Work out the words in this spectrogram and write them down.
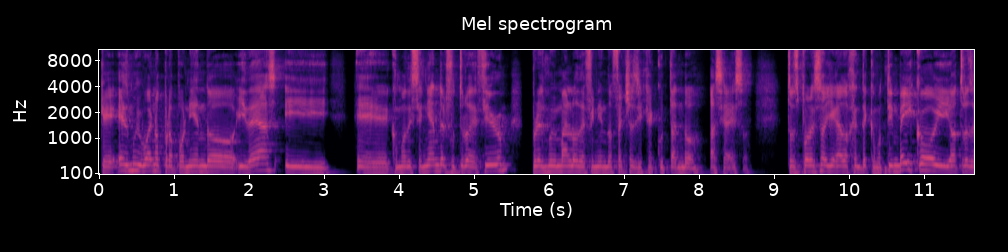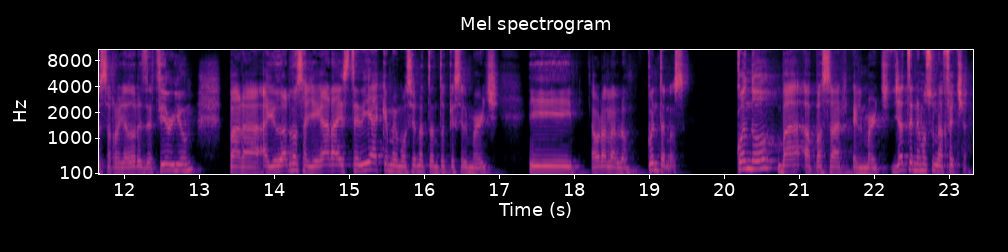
que es muy bueno proponiendo ideas y eh, como diseñando el futuro de Ethereum, pero es muy malo definiendo fechas y ejecutando hacia eso. Entonces, por eso ha llegado gente como Tim Bako y otros desarrolladores de Ethereum para ayudarnos a llegar a este día que me emociona tanto que es el merge. Y ahora, Lalo, cuéntanos, ¿cuándo va a pasar el merge? Ya tenemos una fecha.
